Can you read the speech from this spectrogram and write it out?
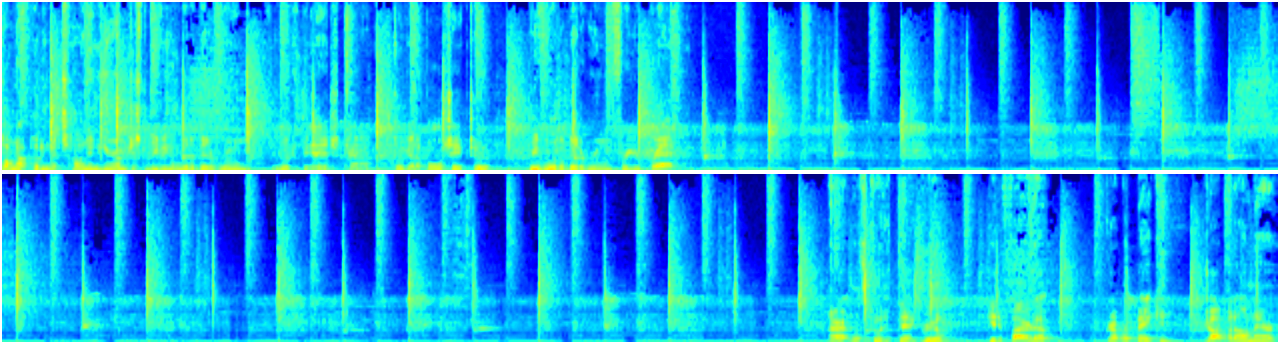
So I'm not putting a ton in here, I'm just leaving a little bit of room. If you look at the edge, kind of still got a bowl shape to it. Leave a little bit of room for your brat. All right, let's go hit that grill, get it fired up, grab our bacon, drop it on there,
